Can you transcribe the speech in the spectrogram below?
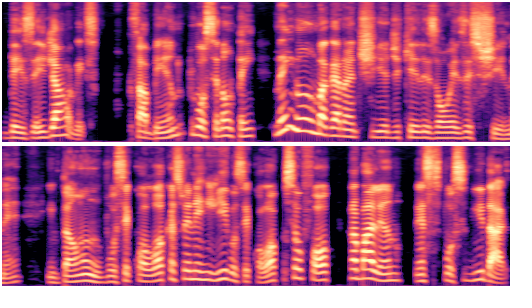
desejáveis sabendo que você não tem nenhuma garantia de que eles vão existir, né? Então, você coloca a sua energia, você coloca o seu foco trabalhando nessas possibilidades.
